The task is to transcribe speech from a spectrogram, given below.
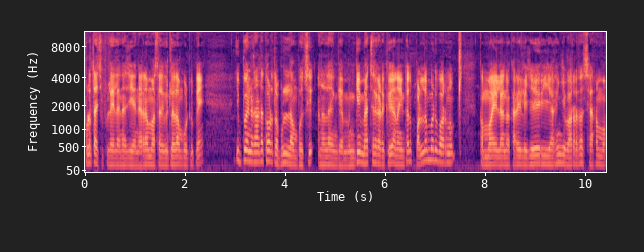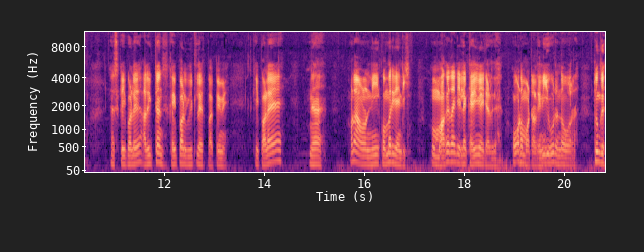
புள்ளத்தாச்சி பிள்ளையில என்ன செய்ய நிற மசாலா வீட்டில் தான் போட்டிருப்பேன். இப்போ என்னடா தோட்டத்தில் புல்லாம் போச்சு. அதனால் இங்கே எங்கேயும் மேய்ச்சல் கிடக்கு. ஆனால் இருந்தாலும் பள்ளமேடு வரணும். கம்மாயில் அந்த கரையில் ஏறி இறங்கி வர்றதான் சிரமம். நான் ஸ்கைப்பால் அதுக்கு தான் ஸ்கைப்பால் வீட்டில் இருப்பா எப்பயுமே. ஸ்கைப்பாலே என்ன? ஆனால் அவன் நீ குமரி தாண்டி. உன் மக தாண்டி எல்லாம் கை ஆகிட்டாளுங்க ஓட மாட்டாள் நீ கூட என்ன ஓடுற தூங்கு.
